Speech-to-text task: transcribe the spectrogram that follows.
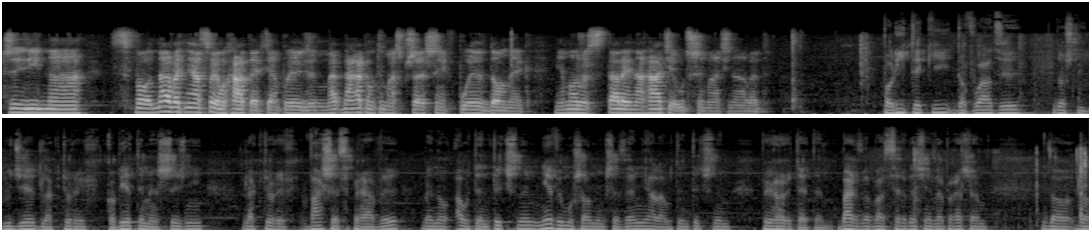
Czyli na swo, nawet nie na swoją chatę, chciałem powiedzieć, że na jaką ty masz przestrzeń, wpływ, Donek. Nie możesz starej na chacie utrzymać nawet. polityki, do władzy doszli ludzie, dla których kobiety, mężczyźni, dla których wasze sprawy będą autentycznym, nie wymuszonym przeze mnie, ale autentycznym priorytetem. Bardzo was serdecznie zapraszam do, do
